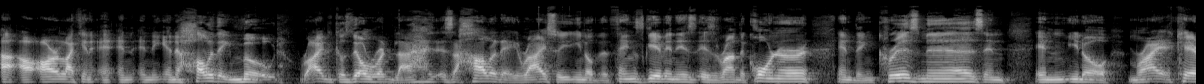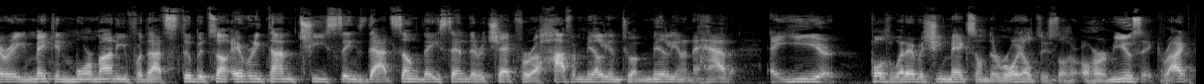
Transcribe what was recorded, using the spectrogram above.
uh, are like in, in, in, in, a holiday mode, right? Because they already like it's a holiday, right? So you know the Thanksgiving is, is around the corner, and then Christmas, and and you know Mariah Carey making more money for that stupid song. Every time she sings that song, they send her a check for a half a million to a million and a half a year, plus whatever she makes on the royalties or, or her music, right?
